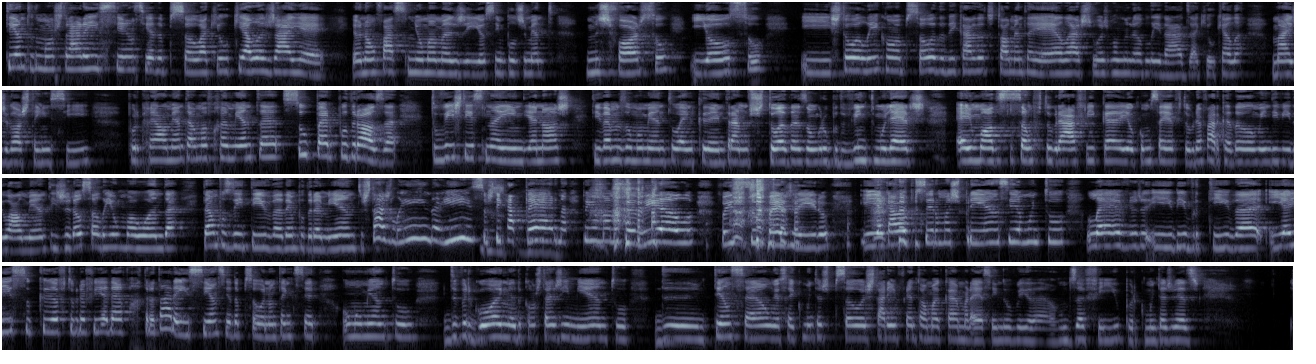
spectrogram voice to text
tento demonstrar a essência da pessoa, aquilo que ela já é. Eu não faço nenhuma magia, eu simplesmente me esforço e ouço e estou ali com a pessoa dedicada totalmente a ela, às suas vulnerabilidades, àquilo que ela mais gosta em si, porque realmente é uma ferramenta super poderosa. Tu viste isso na Índia, nós tivemos um momento em que entramos todas, um grupo de 20 mulheres, em modo sessão fotográfica. Eu comecei a fotografar cada uma individualmente e gerou-se ali uma onda tão positiva de empoderamento. Estás linda, isso, estica a perna, põe a mão no cabelo. Foi super giro e acaba por ser uma experiência muito leve e divertida. E é isso que a fotografia deve retratar: a essência da pessoa. Não tem que ser um momento de vergonha, de constrangimento, de tensão. Eu sei que muitas pessoas estarem em frente a uma câmara é sem dúvida um desafio, porque muitas vezes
